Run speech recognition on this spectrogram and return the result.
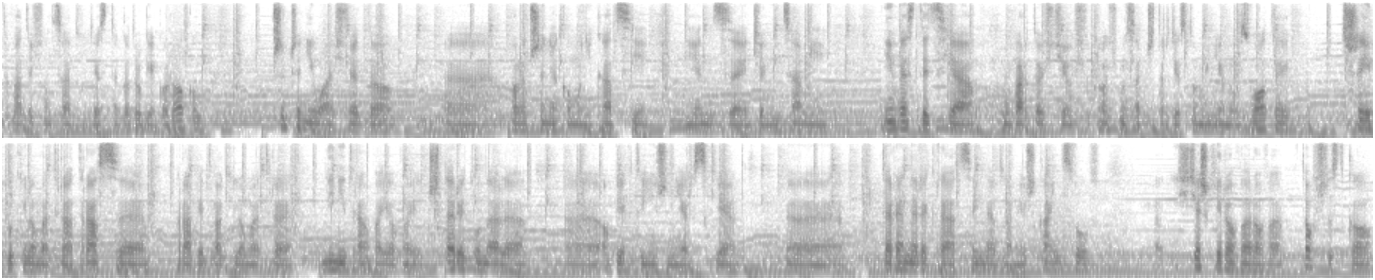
2022 roku, przyczyniła się do e, polepszenia komunikacji między dzielnicami Inwestycja w wartości osi- 840 milionów złotych, 3,5 km trasy, prawie 2 km linii tramwajowej, 4 tunele, e, obiekty inżynierskie, e, tereny rekreacyjne dla mieszkańców, ścieżki rowerowe. To wszystko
